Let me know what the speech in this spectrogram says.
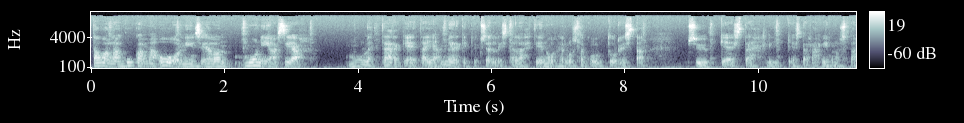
tavallaan kuka mä oon, niin siellä on moni asia mulle tärkeää ja merkityksellistä lähtien urheilusta, kulttuurista, psyykkeestä, liikkeestä, ravinnosta,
